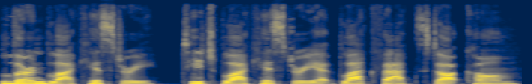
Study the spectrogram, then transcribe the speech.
Learn Black History, teach Black History at blackfacts.com.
